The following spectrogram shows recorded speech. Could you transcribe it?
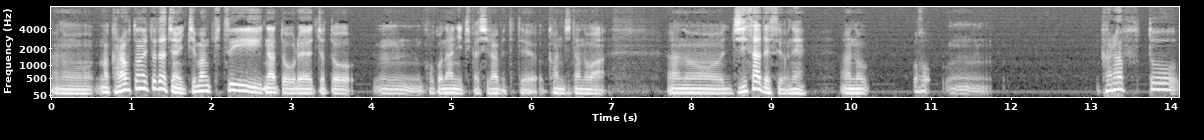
あのまあ、カラフトの人たちの一番きついなと俺ちょっと、うん、ここ何日か調べてて感じたのはあの時差ですよね。あの、うん、カラフト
